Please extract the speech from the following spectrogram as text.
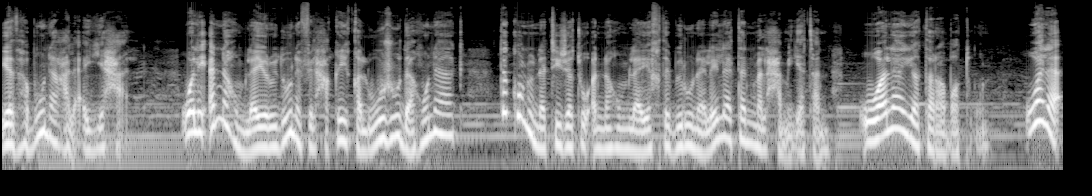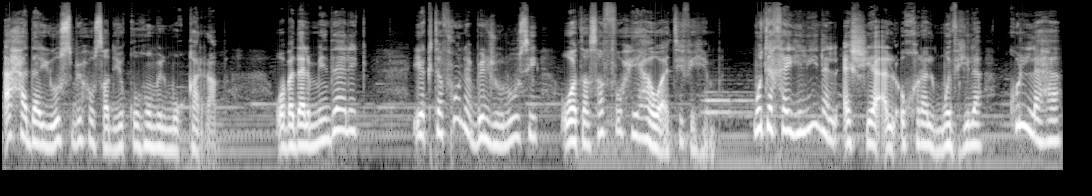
يذهبون على أي حال ولأنهم لا يريدون في الحقيقة الوجود هناك تكون النتيجة أنهم لا يختبرون ليلة ملحمية ولا يترابطون. ولا أحد يصبح صديقهم المقرب. وبدلا من ذلك يكتفون بالجلوس وتصفح هواتفهم متخيلين الأشياء الأخرى المذهلة كلها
